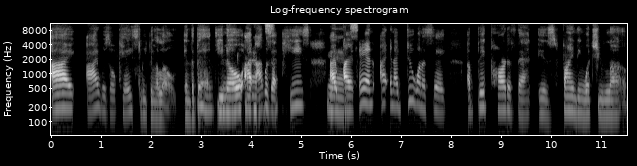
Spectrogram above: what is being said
I I was okay sleeping alone in the bed. Mm-hmm. You know, yes. I, I was at peace. Yes. I, I and I and I do want to say a big part of that is finding what you love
